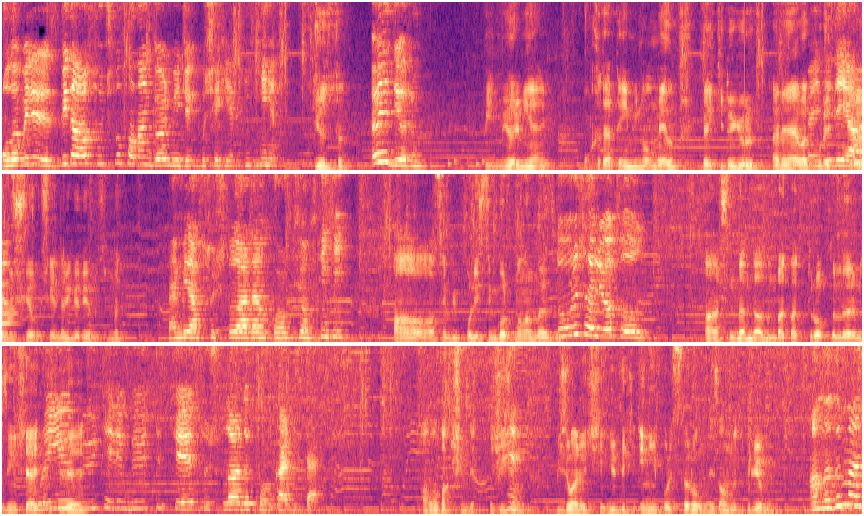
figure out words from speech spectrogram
Olabiliriz. Bir daha suçlu falan görmeyecek bu şehir. Diyorsun. Öyle diyorum. Bilmiyorum yani. O kadar da emin olmayalım. Belki de görür. Ana bak Bence buraya, de ya. buraya düşüyor bu şeyler görüyor musun bak. Ben biraz suçlulardan korkuyorum. Aa sen bir polissin korkmaman lazım. Doğru söylüyorsun. Aa şundan da aldım. Bak bak droplarlarımızı inşa ettik Burayı bile. büyütelim büyüttükçe suçlular da korkar bizden. Ama bak şimdi Ayşe'cim. Biz var ya şehirdeki en iyi polisler olmayız. Anlatabiliyor muyum? Anladım ben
